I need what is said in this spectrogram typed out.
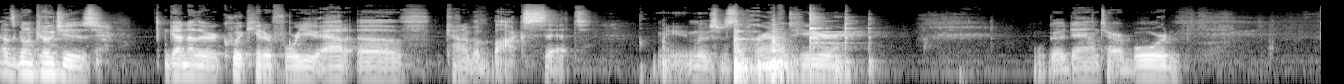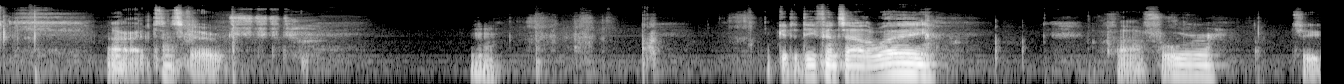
How's it going, coaches? Got another quick hitter for you out of kind of a box set. Let me move some stuff around here. We'll go down to our board. All right, let's go. Hmm. Get the defense out of the way. Five, four, two,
